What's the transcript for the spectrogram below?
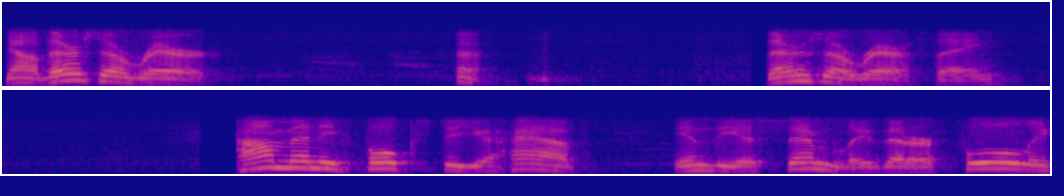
Now, there's a rare, there's a rare thing. How many folks do you have in the assembly that are fully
